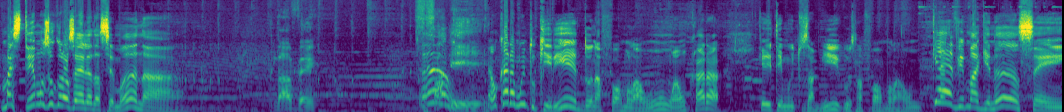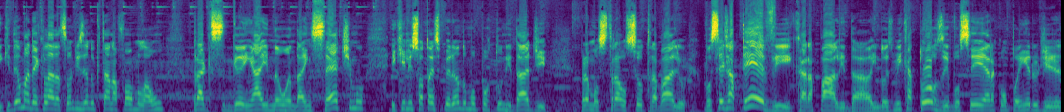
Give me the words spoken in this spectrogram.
Mas temos o Groselha da semana. Lá vem. Fale! É um cara muito querido na Fórmula 1, é um cara que ele tem muitos amigos na Fórmula 1. Kevin Magnussen, que deu uma declaração dizendo que tá na Fórmula 1 pra ganhar e não andar em sétimo e que ele só tá esperando uma oportunidade pra mostrar o seu trabalho. Você já teve, cara pálida, em 2014 você era companheiro de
